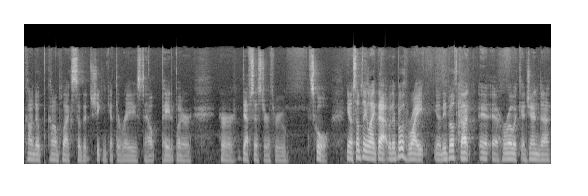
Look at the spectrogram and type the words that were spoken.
condo complex so that she can get the raise to help pay to put her her deaf sister through school. You know, something like that, where they're both right. You know, they both got a, a heroic agenda,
